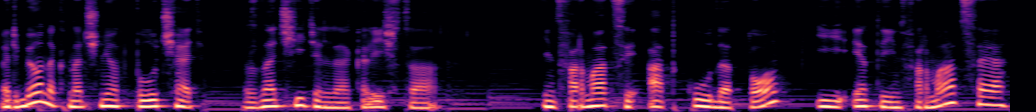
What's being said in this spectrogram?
ребенок начнет получать значительное количество информации откуда-то, и эта информация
